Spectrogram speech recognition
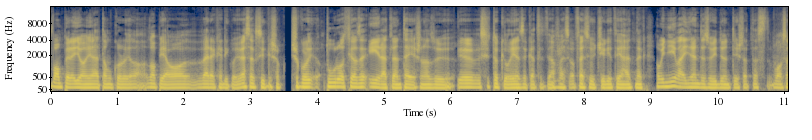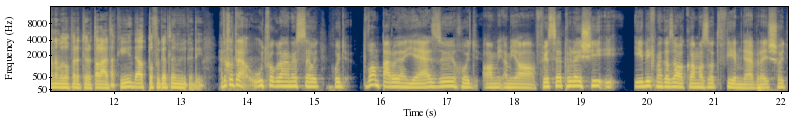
van például egy olyan jelet, amikor az apjával verekedik, vagy veszekszik, és akkor, és akkor túróci az életlen teljesen az ő, és tök jól érzeket, a feszültségét jelentnek. Ami nyilván egy rendezői döntés, tehát ezt valószínűleg nem az operatőr találta ki, de attól függetlenül működik. Hát akkor te úgy foglalnám össze, hogy, hogy van pár olyan jelző, hogy ami, ami a főszereplőre is illik, meg az alkalmazott filmnyelvre is, hogy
